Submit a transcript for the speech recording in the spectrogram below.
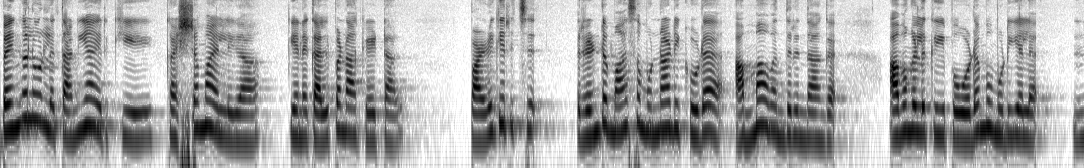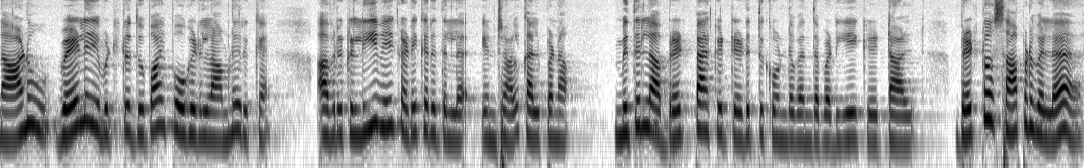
பெங்களூரில் தனியாக இருக்கியே கஷ்டமா இல்லையா? என கல்பனா கேட்டாள். பழகிருச்சு. ரெண்டு மாதம் முன்னாடி கூட அம்மா வந்திருந்தாங்க. அவங்களுக்கு இப்போ உடம்பு முடியலை. நானும் வேலையை விட்டுட்டு துபாய் போகிடலாம்னு இருக்கேன். அவருக்கு லீவே கிடைக்கிறதில்ல என்றாள் கல்பனா. மிதில்லா பிரெட் பாக்கெட் எடுத்து கொண்டு வந்தபடியே கேட்டாள். பிரெட்டோ சாப்பிடுவல்ல?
